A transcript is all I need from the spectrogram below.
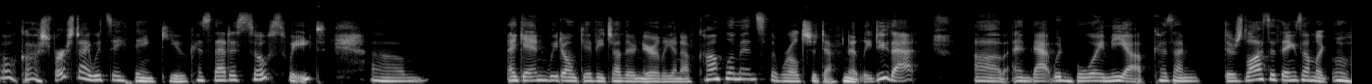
Oh gosh, first I would say thank you because that is so sweet. Um, again, we don't give each other nearly enough compliments. The world should definitely do that. Um, and that would buoy me up because I'm there's lots of things I'm like, oh,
